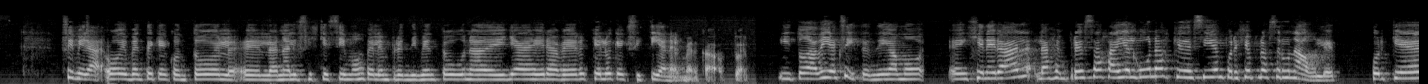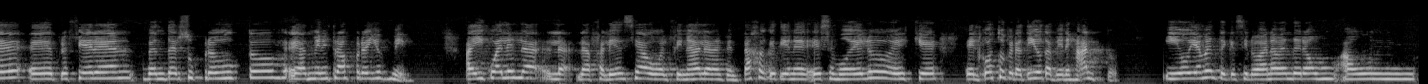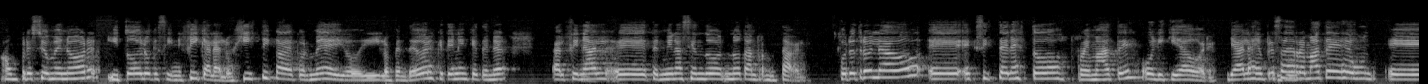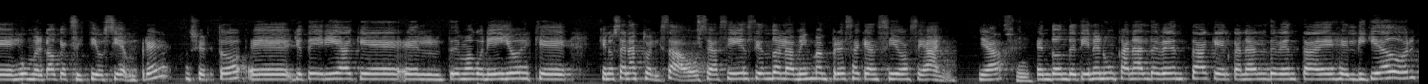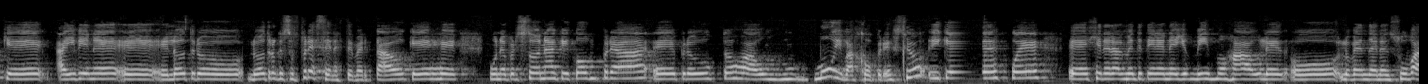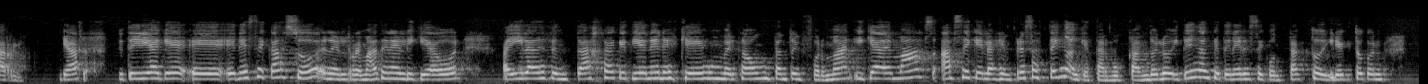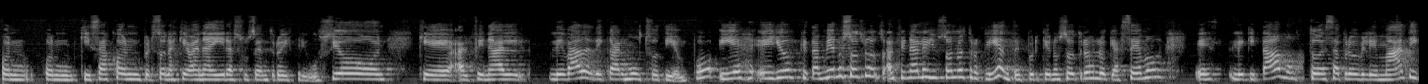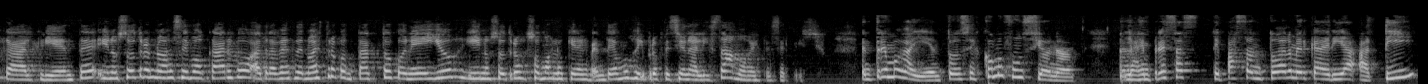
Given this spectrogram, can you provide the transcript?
Sí, mira, obviamente que con todo el, análisis que hicimos del emprendimiento, una de ellas era ver qué es lo que existía en el mercado actual. Y todavía existen, digamos, en general las empresas, hay algunas que deciden, por ejemplo, hacer un outlet, porque eh, prefieren vender sus productos eh, administrados por ellos mismos. Ahí cuál es la, la, falencia o al final la desventaja que tiene ese modelo es que el costo operativo también es alto. Y obviamente que si lo van a vender a un, a un, a un precio menor y todo lo que significa la logística de por medio y los vendedores que tienen que tener, al final eh, termina siendo no tan rentable. Por otro lado, eh, existen estos remates o liquidadores. Ya las empresas de remates es un, eh, es un mercado que ha existido siempre, ¿no es cierto? Eh, yo te diría que el tema con ellos es que, que no se han actualizado, o sea, siguen siendo la misma empresa que han sido hace años. ¿Ya? En donde tienen un canal de venta, que el canal de venta es el liquidador, que ahí viene eh, el otro, lo otro que se ofrece en este mercado, que es eh, una persona que compra eh, productos a un muy bajo precio y que después generalmente tienen ellos mismos outlet o lo venden en su barrio. ¿Ya? Yo te diría que en ese caso, en el remate, en el liquidador, Ahí la desventaja que tienen es que es un mercado un tanto informal y que además hace que las empresas tengan que estar buscándolo y tengan que tener ese contacto directo con, con, con quizás con personas que van a ir a su centro de distribución, que al final le va a dedicar mucho tiempo y es ellos que también nosotros, al final ellos son nuestros clientes, porque nosotros lo que hacemos es le quitamos toda esa problemática al cliente y nosotros nos hacemos cargo a través de nuestro contacto con ellos y nosotros somos los quienes vendemos y profesionalizamos este servicio. Entremos ahí, entonces, ¿cómo funciona? Las empresas te pasan toda la mercadería a ti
